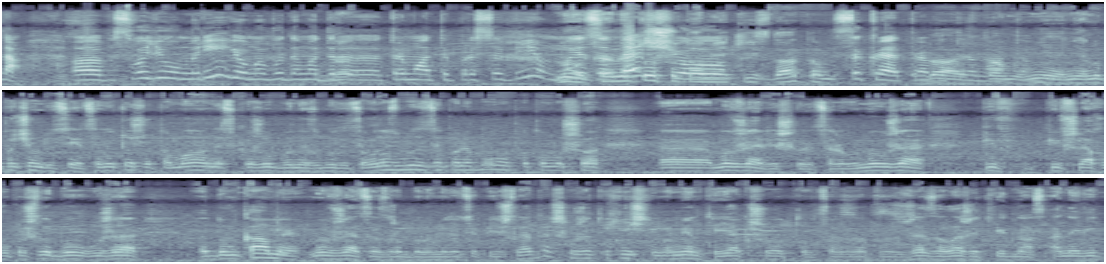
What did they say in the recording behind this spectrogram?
Да. Е, свою мрію ми будемо Да. тримати при собі. Ми ну, за це те, то, що, там якісь, да, там, секрет треба да, тримати. там, ні, ні, ну при чому тут це? Це не то, що там а, не скажу, бо не збудеться. Воно збудеться по-любому, тому що е, ми вже рішили це робити. Ми вже пів, пів шляху пройшли, бо вже думками ми вже це зробили. Ми до цього підійшли. А далі вже технічні моменти, як що, то це вже залежить від нас, а не від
